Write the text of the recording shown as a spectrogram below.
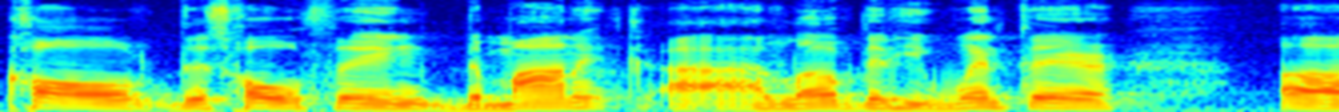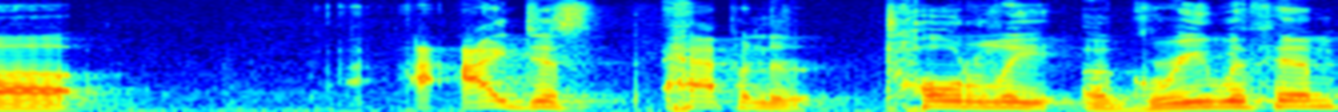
called this whole thing demonic. I, I love that he went there. Uh, I, just happen to totally agree with him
